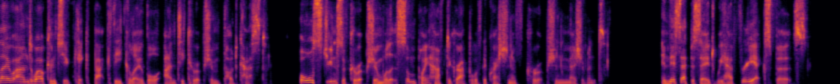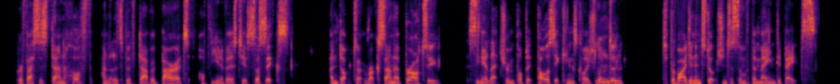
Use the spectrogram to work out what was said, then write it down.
Hello and welcome to Kickback, the global anti corruption podcast. All students of corruption will at some point have to grapple with the question of corruption measurement. In this episode, we have three experts Professors Dan Hough and Elizabeth Dávid-Barrett of the University of Sussex, and Dr. Roxana Bratu, Senior Lecturer in Public Policy at King's College London, to provide an introduction to some of the main debates.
